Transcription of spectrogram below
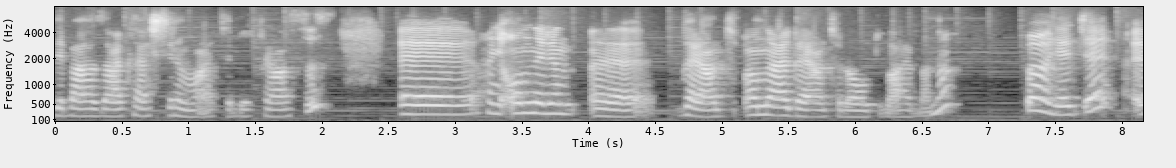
de bazı arkadaşlarım var tabii Fransız. E, hani onların e, garantör, onlar garantör oldular bana. Böylece e,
